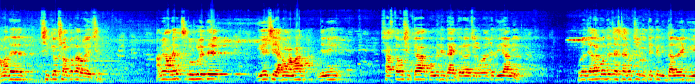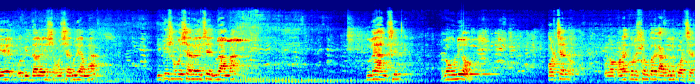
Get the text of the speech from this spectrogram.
আমাদের শিক্ষক স্বল্পতা রয়েছে। আমি অনেক স্কুলগুলিতে গিয়েছি এবং আমার যিনি স্বাস্থ্য ও শিক্ষা কমিটির দায়িত্বে রয়েছেন, ওনাকে দিয়ে আমি পুরো জেলার মধ্যে চেষ্টা করছি প্রত্যেকটি বিদ্যালয়ে গিয়ে ওই বিদ্যালয়ের সমস্যাগুলি আমরা, কী কী সমস্যা রয়েছে এগুলো আমরা তুলে আনছি এবং উনিও করছেন অনেক পরিশ্রম করে কাজগুলি করছেন।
